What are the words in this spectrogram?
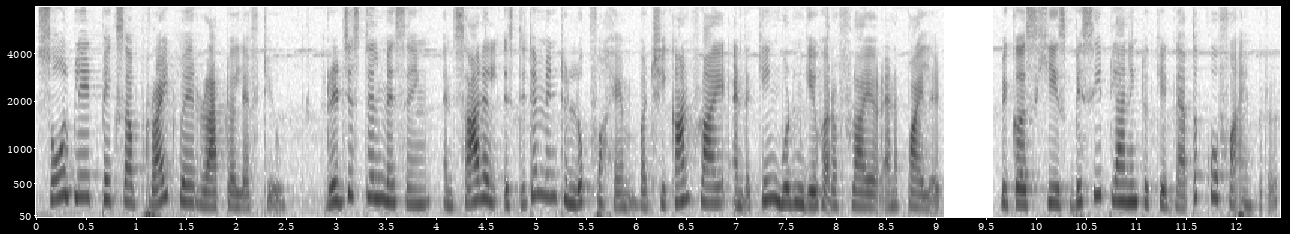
Soulblade picks up right where Raptor left you. Ridge is still missing, and Sardelle is determined to look for him, but she can't fly, and the king wouldn't give her a flyer and a pilot because he is busy planning to kidnap the Cofah Emperor.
